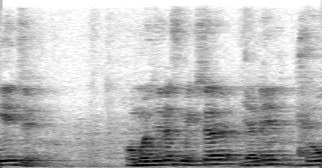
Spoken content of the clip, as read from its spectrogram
is homogeneous mixture यानी दो,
